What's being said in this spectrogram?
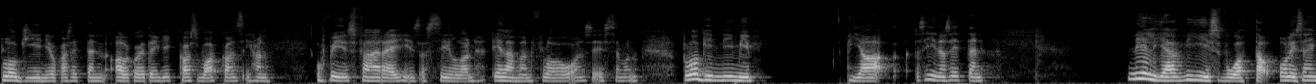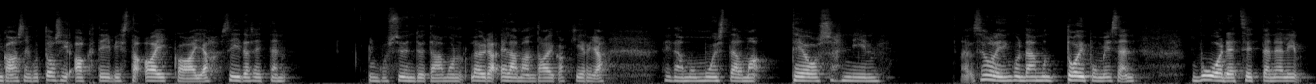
blogiin, joka sitten alkoi jotenkin kasvaa kans ihan omiin sfääreihinsä silloin. Elämän Flow on siis se mun blogin nimi. Ja siinä sitten neljä, viisi vuotta oli sen kanssa niin kuin tosi aktiivista aikaa ja siitä sitten niin kuin syntyi tämä mun Löydä elämän taikakirja, eli tämä mun muistelmateos, niin se oli niin kuin tämä mun toipumisen vuodet sitten, eli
